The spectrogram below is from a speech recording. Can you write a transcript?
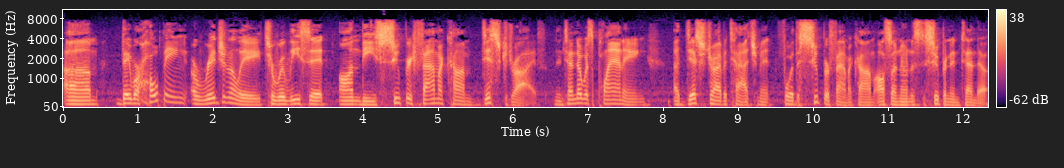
Um, they were hoping originally to release it on the Super Famicom disk drive. Nintendo was planning a disk drive attachment for the Super Famicom, also known as the Super Nintendo.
